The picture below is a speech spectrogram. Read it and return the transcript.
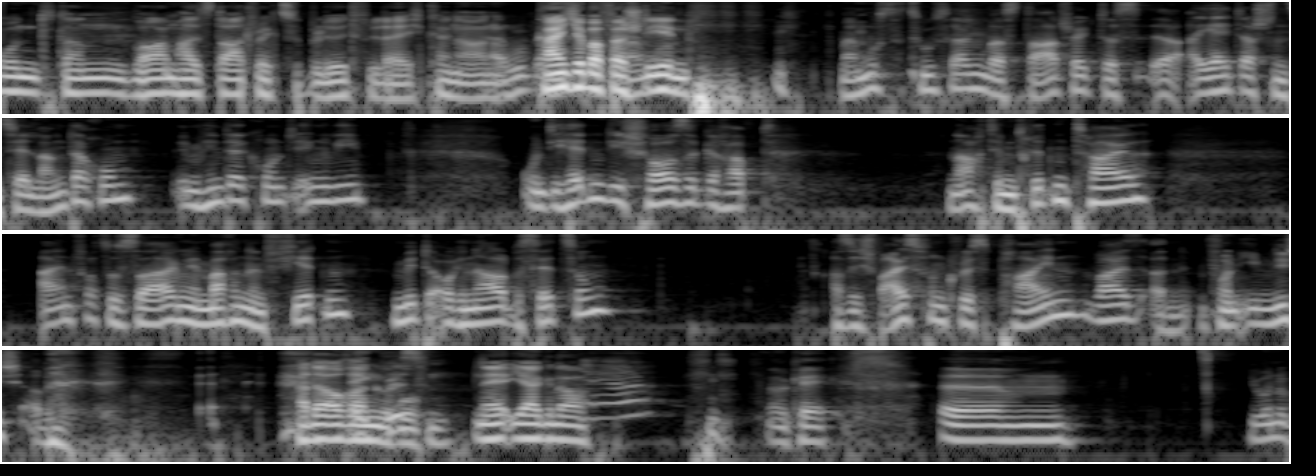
Und dann war ihm halt Star Trek zu blöd vielleicht, keine Ahnung. gut, Kann ich aber verstehen. Man muss dazu sagen, bei Star Trek, das äh, eiert ja schon sehr lang darum im Hintergrund irgendwie. Und die hätten die Chance gehabt, nach dem dritten Teil einfach zu sagen, wir machen den vierten mit der Originalbesetzung. Also ich weiß von Chris Pine, weiß, äh, von ihm nicht, aber Hat er auch Hey, Chris. angerufen. Nee, ja, genau. okay. Ähm, you, wanna,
